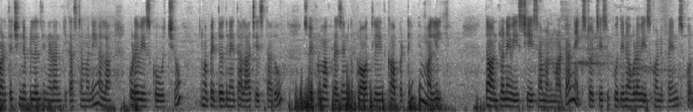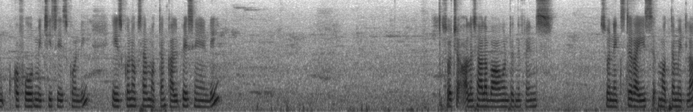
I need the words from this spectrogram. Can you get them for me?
పడితే చిన్నపిల్లలు తినడానికి కష్టమని అలా కూడా వేసుకోవచ్చు. మా పెద్దదినైతే అలా చేస్తారు. సో ఇప్పుడు మాకు ప్రజెంట్గా క్లాత్ లేదు కాబట్టి మేము మళ్ళీ దాంట్లోనే వేస్ట్ చేసామన్నమాట. నెక్స్ట్ వచ్చేసి పుదీనా కూడా వేసుకోండి ఫ్రెండ్స్. ఒక ఫోర్ మిర్చీస్ వేసుకోండి. వేసుకొని ఒకసారి మొత్తం కలిపేసేయండి. సో చాలా చాలా బాగుంటుంది ఫ్రెండ్స్. సో నెక్స్ట్ రైస్ మొత్తం ఇట్లా.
